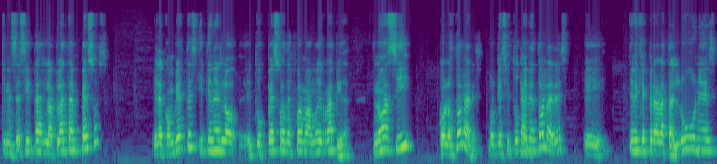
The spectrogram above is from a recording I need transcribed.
que necesitas la plata en pesos y la conviertes y tienes eh, tus pesos de forma muy rápida. No así con los dólares, porque si tú tienes dólares, eh, tienes que esperar hasta el lunes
